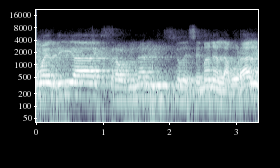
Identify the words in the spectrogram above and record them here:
buen día, extraordinario inicio de semana laboral,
